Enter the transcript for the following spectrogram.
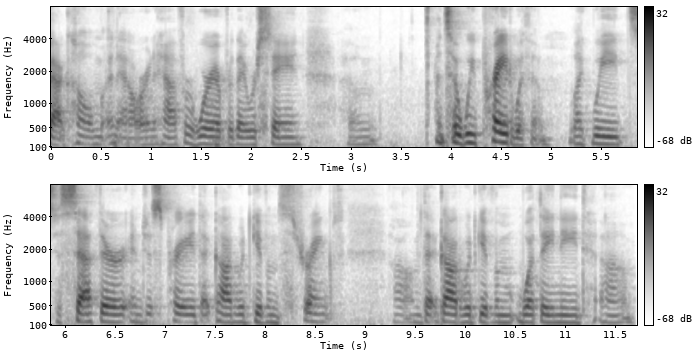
back home an hour and a half or wherever they were staying. Um, and so we prayed with them. Like we just sat there and just prayed that God would give them strength, um, that God would give them what they need. Um,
